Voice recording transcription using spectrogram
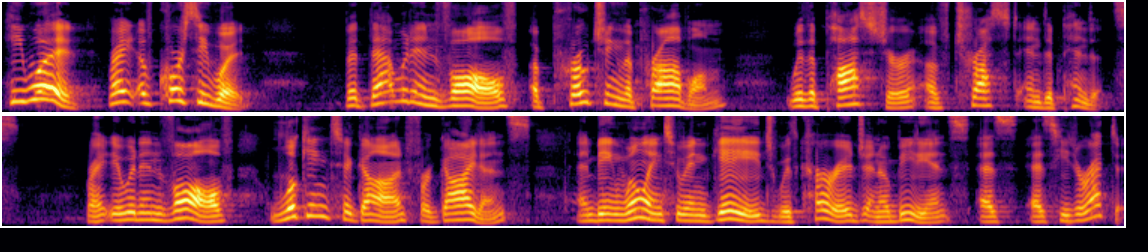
He would, right? Of course he would. But that would involve approaching the problem with a posture of trust and dependence, right? It would involve looking to God for guidance and being willing to engage with courage and obedience as, as he directed.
